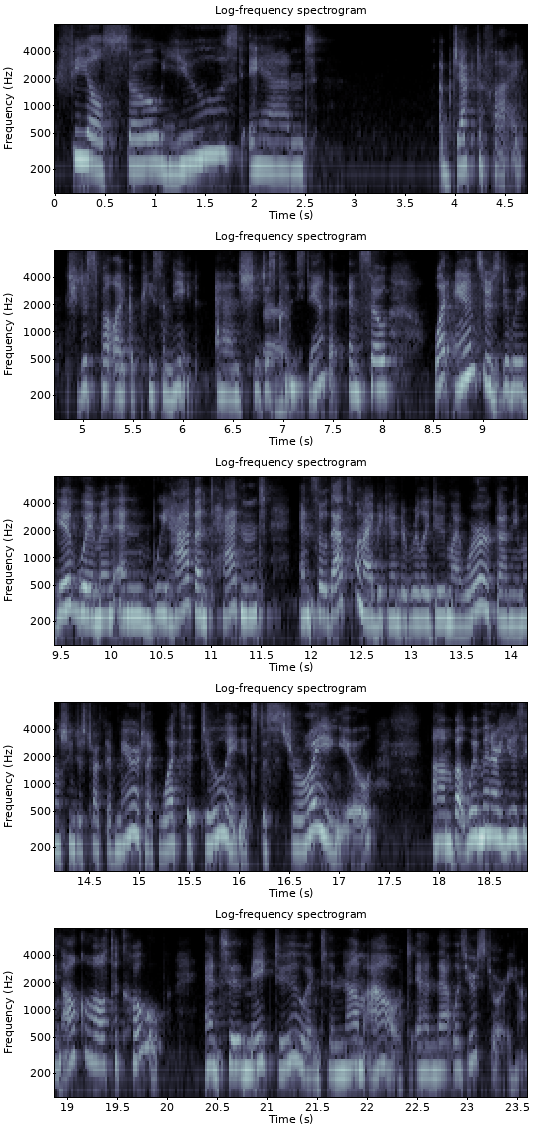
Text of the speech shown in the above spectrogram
feel so used and objectified. She just felt like a piece of meat and she just couldn't stand it. And so, what answers do we give women? And we haven't, hadn't. And so that's when I began to really do my work on the emotionally destructive marriage. Like, what's it doing? It's destroying you. Um, but women are using alcohol to cope and to make do and to numb out. And that was your story, huh?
